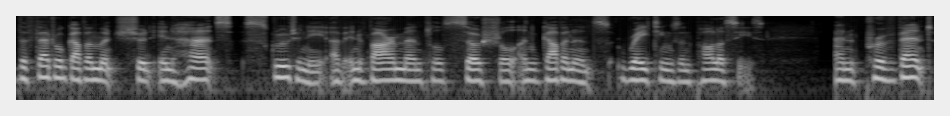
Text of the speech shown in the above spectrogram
the federal government should enhance scrutiny of environmental, social, and governance ratings and policies and prevent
